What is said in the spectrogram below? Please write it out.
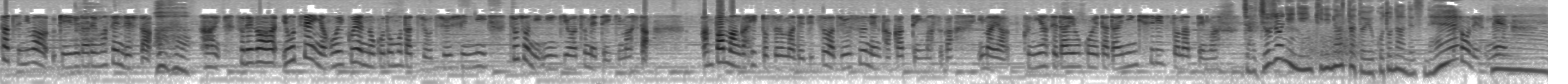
たちには受け入れられませんでした、はい、それが幼稚園や保育園の子供たちを中心に徐々に人気を集めていきましたアンパンマンがヒットするまで実は十数年かかっていますが今や国や世代を超えた大人気シリーズとなっています。じゃあ徐々に人気になったということなんですね。そうですね。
